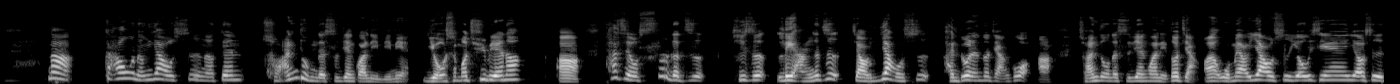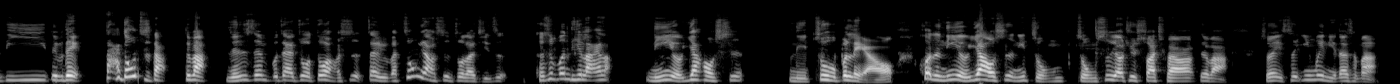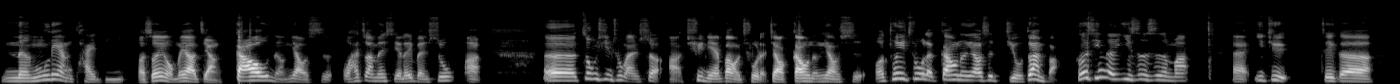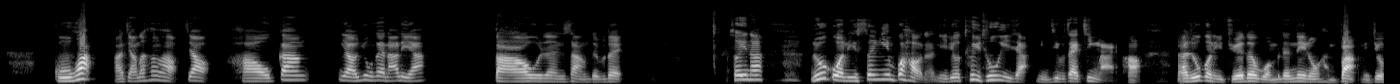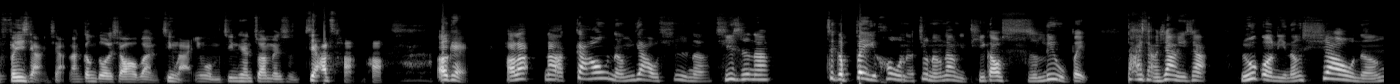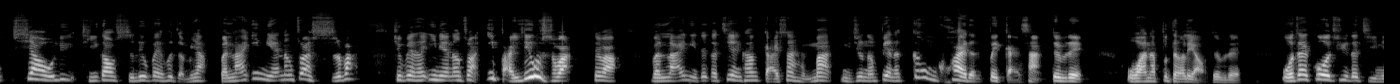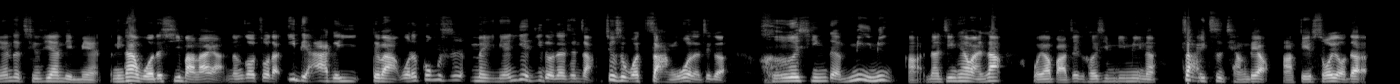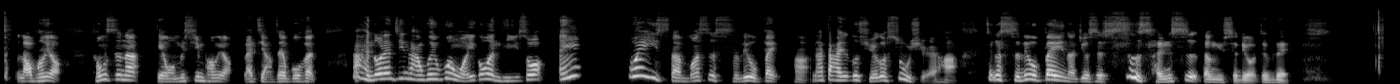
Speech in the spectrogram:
那高能要事呢，跟传统的时间管理理念有什么区别呢？啊，它只有四个字。其实两个字叫要事，很多人都讲过啊。传统的时间管理都讲啊，我们要要事优先，要事第一，对不对？大家都知道，对吧？人生不再做多少事，在于把重要事做到极致。可是问题来了，你有要事，你做不了，或者你有要事，你总总是要去刷圈儿，对吧？所以是因为你的什么能量太低啊？所以我们要讲高能要事。我还专门写了一本书啊。呃，中信出版社啊，去年帮我出了叫《高能要事》，我推出了《高能要事九段法》，核心的意思是什么？哎，一句这个古话啊，讲的很好，叫好钢要用在哪里啊？刀刃上，对不对？所以呢，如果你声音不好的，你就退出一下，你就再进来哈。那如果你觉得我们的内容很棒，你就分享一下，让更多的小伙伴进来，因为我们今天专门是加场哈。OK。好了，那高能钥匙呢？其实呢，这个背后呢，就能让你提高十六倍。大家想象一下，如果你能效能效率提高十六倍，会怎么样？本来一年能赚十万，就变成一年能赚一百六十万，对吧？本来你这个健康改善很慢，你就能变得更快的被改善，对不对？哇，那不得了，对不对？我在过去的几年的时间里面，你看我的喜马拉雅能够做到一点二个亿，对吧？我的公司每年业绩都在增长，就是我掌握了这个核心的秘密啊。那今天晚上我要把这个核心秘密呢再一次强调啊，给所有的老朋友，同时呢给我们新朋友来讲这部分。那很多人经常会问我一个问题，说，哎，为什么是十六倍啊？那大家都学过数学哈，这个十六倍呢就是四乘四等于十六，对不对？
